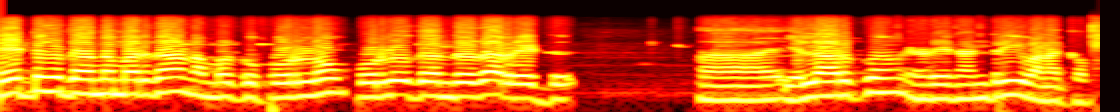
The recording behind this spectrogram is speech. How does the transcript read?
ரேட்டுக்கு தகுந்த மாதிரி தான் நம்மளுக்கு பொருளும். பொருளுக்கு தகுந்தது தான் ரேட்டு எல்லாருக்கும் என்னுடைய நன்றி வணக்கம்.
